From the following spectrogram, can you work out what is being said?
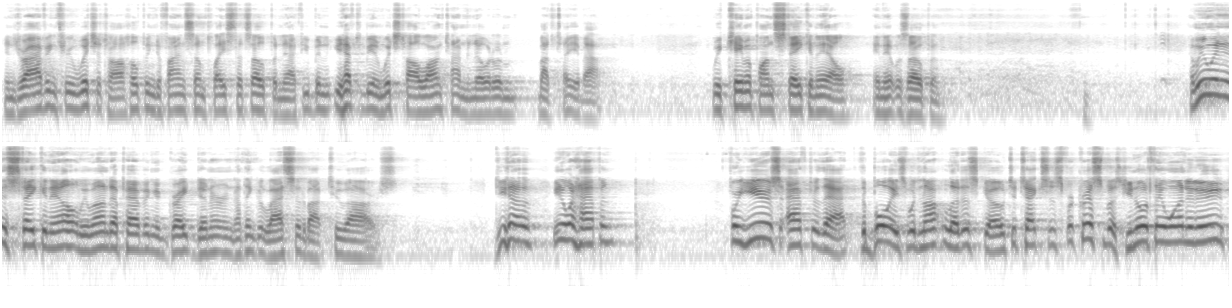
and driving through Wichita, hoping to find some place that's open. Now, if you've been, you have to be in Wichita a long time to know what I'm about to tell you about. We came upon Steak and Ale, and it was open. And we went into Steak and Ale, and we wound up having a great dinner, and I think it lasted about two hours. Do you know, you know what happened? For years after that, the boys would not let us go to Texas for Christmas. You know what they wanted to do?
